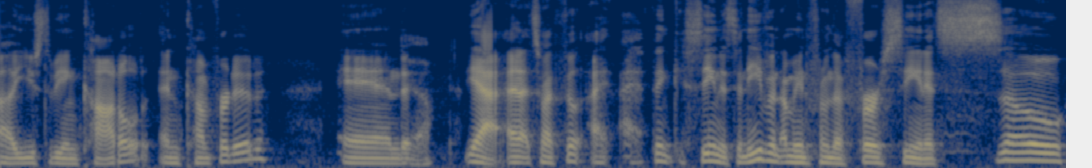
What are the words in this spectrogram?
uh, used to being coddled and comforted, and Yeah. yeah, and so I feel I, I think seeing this, and even I mean from the first scene, it's so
